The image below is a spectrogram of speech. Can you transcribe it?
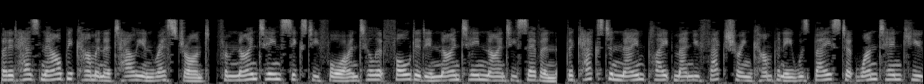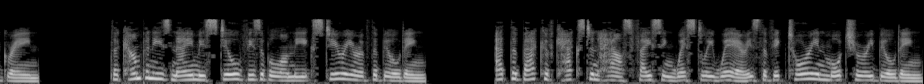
but it has now become an Italian restaurant. From 1964 until it folded in 1997, the Caxton Nameplate Manufacturing Company was based at 110 Kew Green. The company's name is still visible on the exterior of the building. At the back of Caxton House facing Westerley Ware is the Victorian Mortuary Building.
